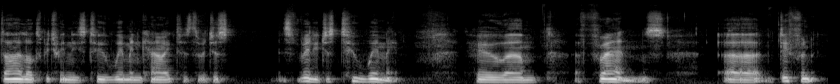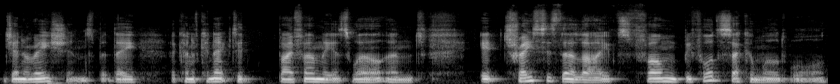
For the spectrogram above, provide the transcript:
dialogues between these two women characters. There are just it's really just two women who um, are friends, uh, different generations, but they are kind of connected by family as well, and it traces their lives from before the Second World War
